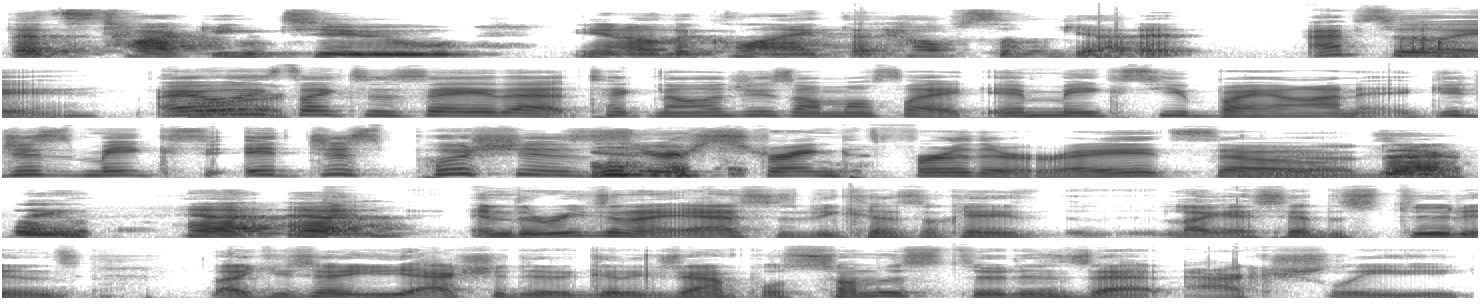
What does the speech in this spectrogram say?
that's talking to, you know, the client that helps them get it. Absolutely i always like to say that technology is almost like it makes you bionic it just makes it just pushes your strength further right so Yeah, Exactly. Yeah, yeah. And, and the reason I asked is because, okay, like I said, the students, like you said, you actually did a good example. Some of the students that actually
